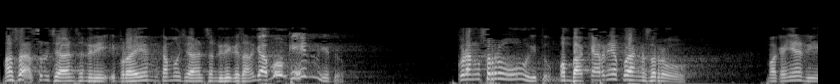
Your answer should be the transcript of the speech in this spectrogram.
Masa suruh jalan sendiri, Ibrahim kamu jalan sendiri ke sana? Enggak mungkin gitu. Kurang seru gitu, membakarnya kurang seru. Makanya di,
